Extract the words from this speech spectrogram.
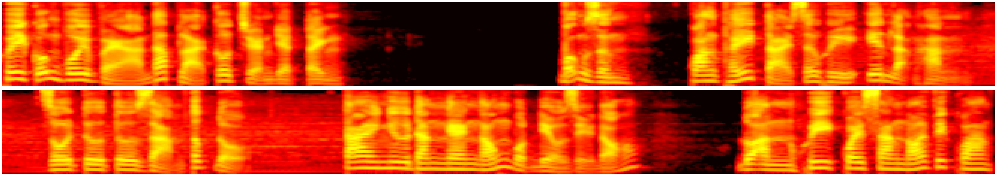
Huy cũng vui vẻ đáp lại câu chuyện nhiệt tình. Bỗng dưng, Quang thấy tài xế Huy yên lặng hẳn, rồi từ từ giảm tốc độ. Tai như đang nghe ngóng một điều gì đó. Đoạn Huy quay sang nói với Quang.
